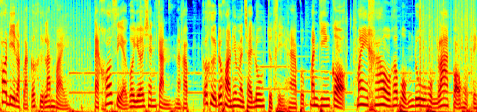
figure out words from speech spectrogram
ข้อดีหลักๆก็คือลั่นไว แต่ข้อเสียก็เยอะเช่นกันนะครับก็คือด้วยความที่มันใช้ลูกจุด45ปุ๊บมันยิงเกาะไม่เข้าครับผมดูผมลากเกาะ6ดิ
